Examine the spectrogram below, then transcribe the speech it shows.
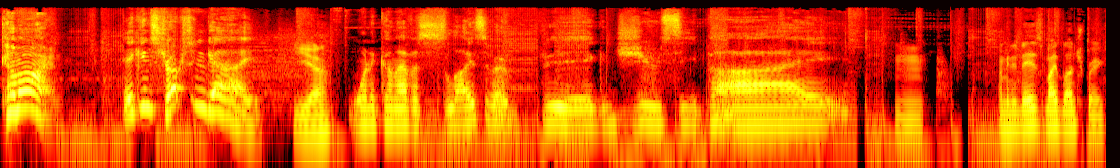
Come on! Hey, construction guy! Yeah. Want to come have a slice of our big, juicy pie? Hmm. I mean, it is my lunch break.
